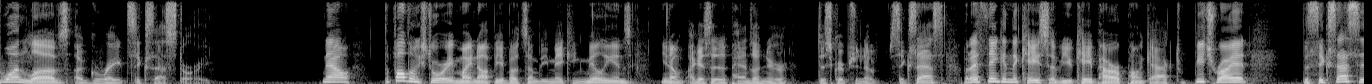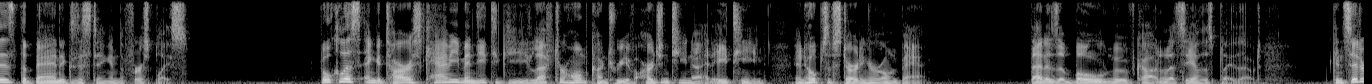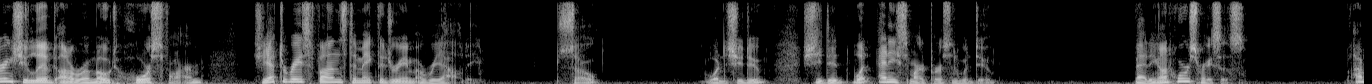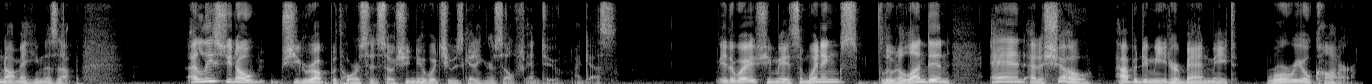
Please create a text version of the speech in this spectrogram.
Everyone loves a great success story. Now, the following story might not be about somebody making millions. You know, I guess it depends on your description of success. But I think in the case of UK power punk act Beach Riot, the success is the band existing in the first place. Vocalist and guitarist Cami Menditigui left her home country of Argentina at 18 in hopes of starting her own band. That is a bold move, Cotton. Let's see how this plays out. Considering she lived on a remote horse farm, she had to raise funds to make the dream a reality. So, what did she do? She did what any smart person would do betting on horse races. I'm not making this up. At least, you know, she grew up with horses, so she knew what she was getting herself into, I guess. Either way, she made some winnings, flew to London, and at a show, happened to meet her bandmate, Rory O'Connor.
